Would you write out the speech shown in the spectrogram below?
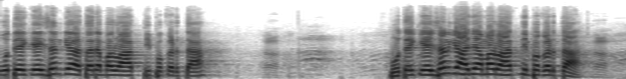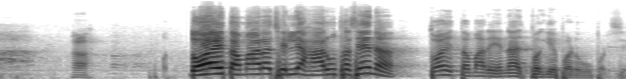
પોતે કહે છે ને કે અત્યારે મારો હાથ નહીં પકડતા. પોતે કહે છે ને કે આજે અમારો હાથ નહીં પકડતા. તોય તમારે છેલ્લે સારું થશે ને તોય તમારે એના જ પગે પડવું પડશે.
